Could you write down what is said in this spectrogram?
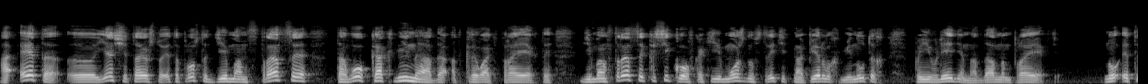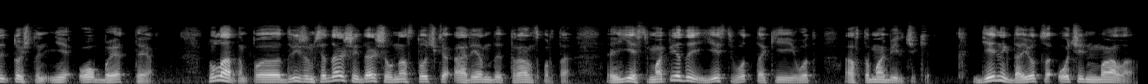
А это, э, я считаю, что это просто демонстрация того, как не надо открывать проекты. Демонстрация косяков, какие можно встретить на первых минутах появления на данном проекте. Но это точно не ОБТ. Ну ладно, движемся дальше. И дальше у нас точка аренды транспорта. Есть мопеды, есть вот такие вот автомобильчики. Денег дается очень мало.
